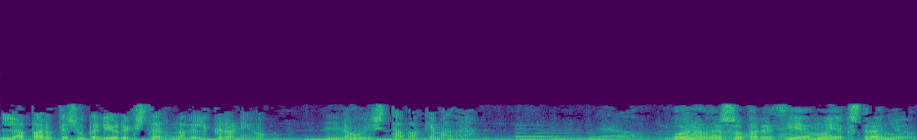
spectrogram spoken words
La parte superior externa del cráneo no estaba quemada. Bueno, eso parecía muy extraño.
